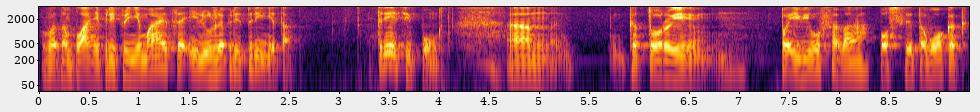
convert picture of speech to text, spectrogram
в этом плане предпринимается или уже предпринято. Третий пункт, эм, который появился да, после того, как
